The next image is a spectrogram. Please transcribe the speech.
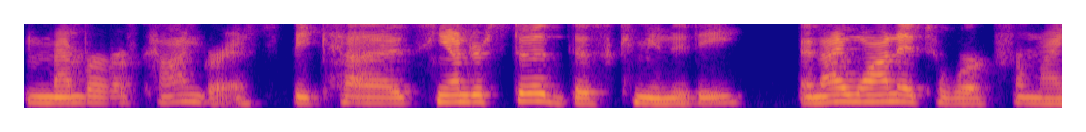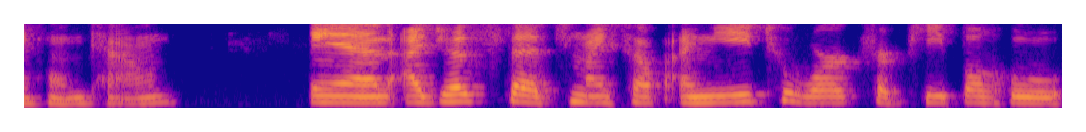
member of Congress because he understood this community and I wanted to work for my hometown. And I just said to myself, I need to work for people who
